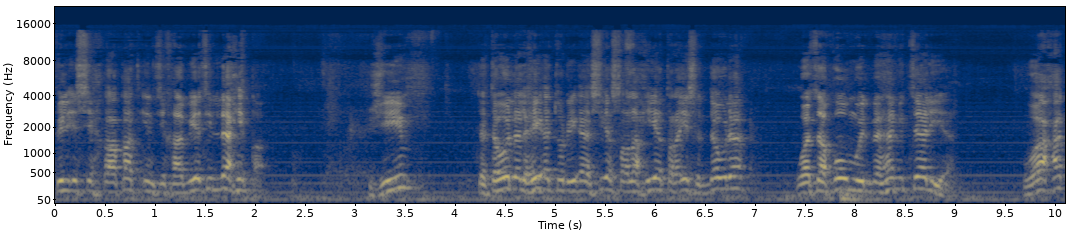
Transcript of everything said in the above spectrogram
في الاستحقاقات الانتخابية اللاحقة. جيم تتولى الهيئة الرئاسية صلاحية رئيس الدولة وتقوم بالمهام التالية. واحد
